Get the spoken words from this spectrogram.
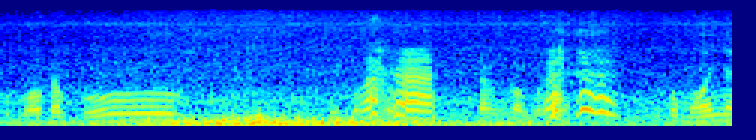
ผมบอกครับผมตั้งสองคนผมหมอไง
